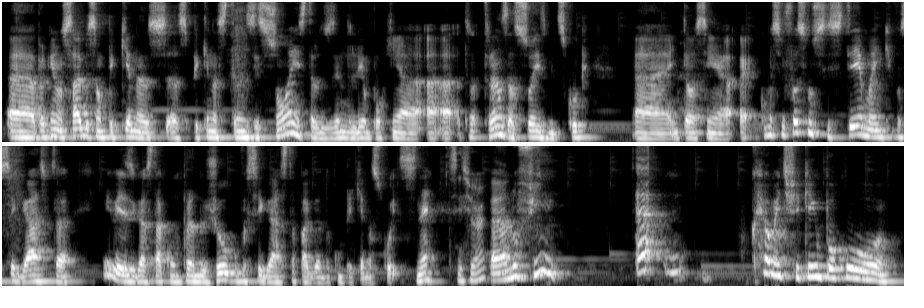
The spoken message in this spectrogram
Uh, para quem não sabe, são pequenas, as pequenas transições, traduzindo ali um pouquinho a, a, a transações, me desculpe. Uh, então, assim, é, é, como se fosse um sistema em que você gasta, em vez de gastar comprando o jogo, você gasta pagando com pequenas coisas, né? Sim, senhor. Uh, no fim, é, realmente fiquei um pouco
